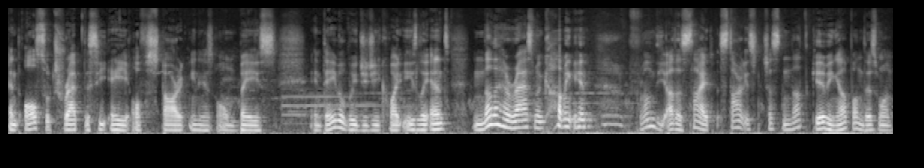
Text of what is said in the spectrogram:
and also trap the CA of Stark in his own base and they will be GG quite easily and another harassment coming in from the other side. Stark is just not giving up on this one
